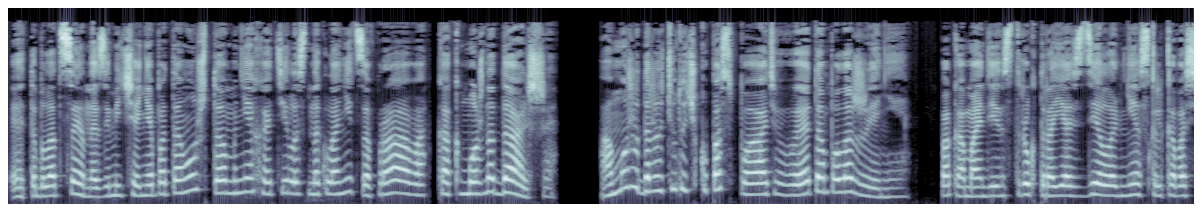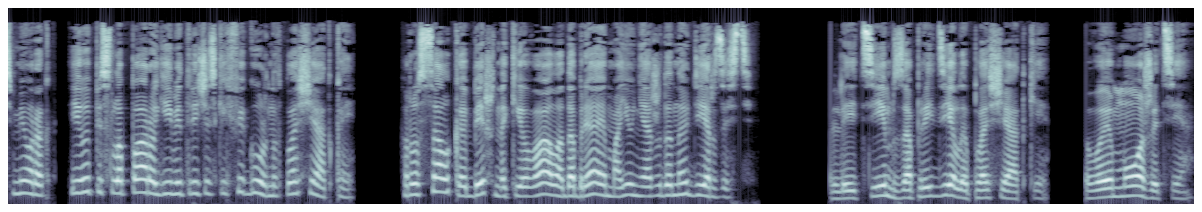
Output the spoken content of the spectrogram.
Это было ценное замечание, потому что мне хотелось наклониться вправо как можно дальше, а может даже чуточку поспать в этом положении. По команде инструктора я сделала несколько восьмерок и выписала пару геометрических фигур над площадкой. Русалка бешено кивала, одобряя мою неожиданную дерзость. «Летим за пределы площадки. Вы можете!»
